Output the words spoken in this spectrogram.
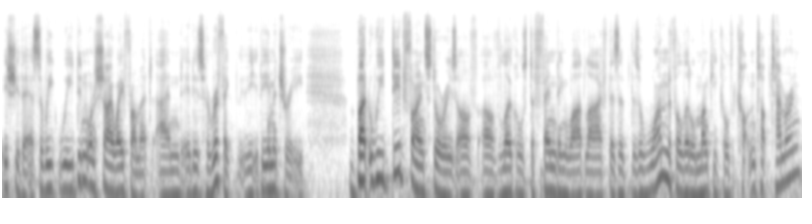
issue there. So we, we didn't want to shy away from it, and it is horrific, the, the imagery. But we did find stories of, of locals defending wildlife. There's a there's a wonderful little monkey called the cotton top tamarin.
